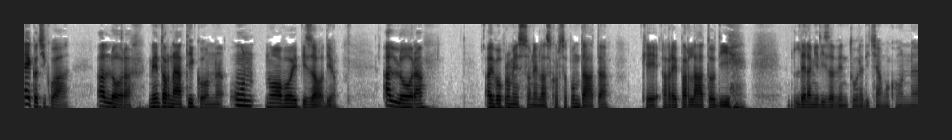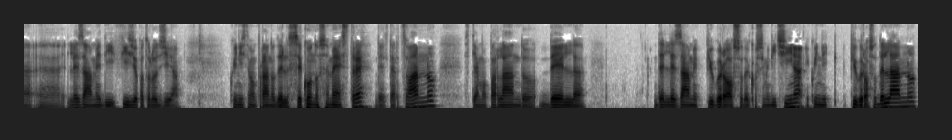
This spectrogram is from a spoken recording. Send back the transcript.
Eccoci qua. Allora, bentornati con un nuovo episodio. Allora, avevo promesso nella scorsa puntata che avrei parlato di, della mia disavventura, diciamo, con eh, l'esame di fisiopatologia. Quindi stiamo parlando del secondo semestre del terzo anno, stiamo parlando del, dell'esame più grosso del corso di medicina e quindi più grosso dell'anno,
